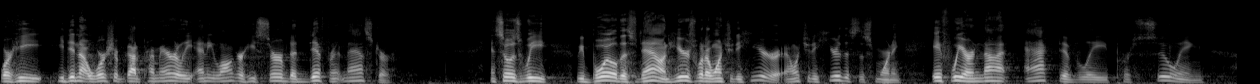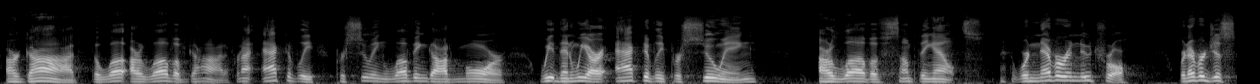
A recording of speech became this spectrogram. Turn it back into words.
where he, he did not worship God primarily any longer. He served a different master. And so, as we, we boil this down, here's what I want you to hear. I want you to hear this this morning. If we are not actively pursuing our God, the lo- our love of God, if we're not actively pursuing loving God more, we, then we are actively pursuing our love of something else. We're never in neutral. We're never just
